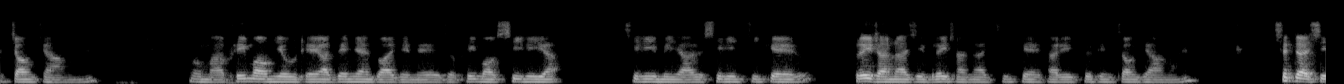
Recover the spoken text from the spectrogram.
အကြောင်းကြားမယ်ဟိုမှာဖိမောင်မြို့ထဲအသင်္ကြန်သွားခြင်းလေဆိုဖိမောင်စီရီယစီရီမီယာလို့စီရီကြီးကဲလို့ပြိဋ္ဌာနာရှိပြိဋ္ဌာနာကြီးကဲဒါတွေကျွတင်ကြောင်းကြားမယ်စစ်တပ်ရှိ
